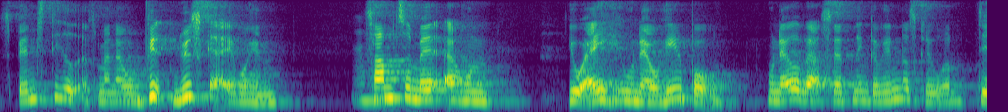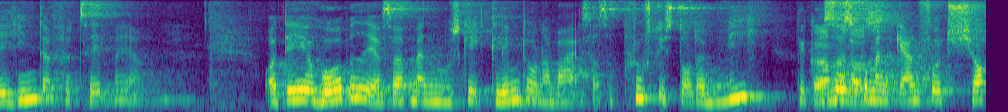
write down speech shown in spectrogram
spændstighed. Altså man er jo vildt nysgerrig på hende. Mm. Samtidig med, at hun jo er, hun er jo hele bogen. Hun er jo hver sætning, der vinder, der skriver den. Det er hende, der fortæller jer. Og det håbede jeg så, at man måske glemte undervejs, og så pludselig står der vi. Det gør og så man skulle man gerne få et chok,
